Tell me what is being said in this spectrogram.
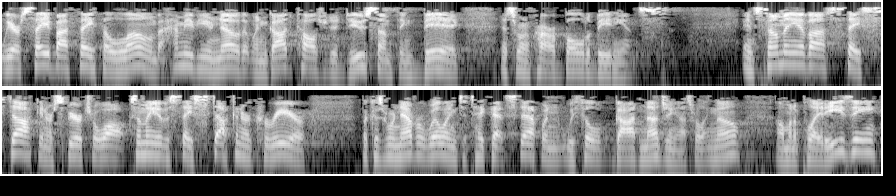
we are saved by faith alone, but how many of you know that when God calls you to do something big, it's going to require bold obedience? And so many of us stay stuck in our spiritual walk. So many of us stay stuck in our career because we're never willing to take that step when we feel God nudging us. We're like, no, I'm going to play it easy.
